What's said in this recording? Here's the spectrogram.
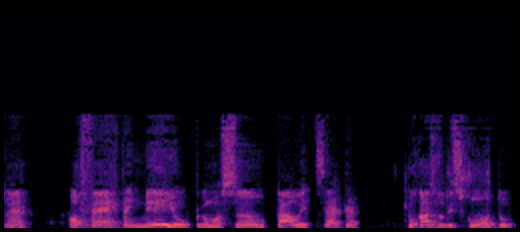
né? Oferta, e-mail, promoção, tal, etc. Por causa do desconto,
